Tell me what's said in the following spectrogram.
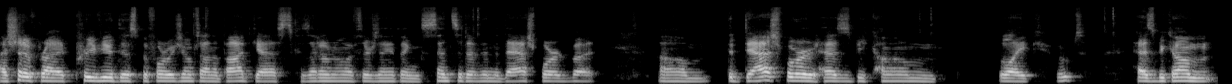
I should have probably previewed this before we jumped on the podcast because I don't know if there's anything sensitive in the dashboard, but um, the dashboard has become like, oops, has become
